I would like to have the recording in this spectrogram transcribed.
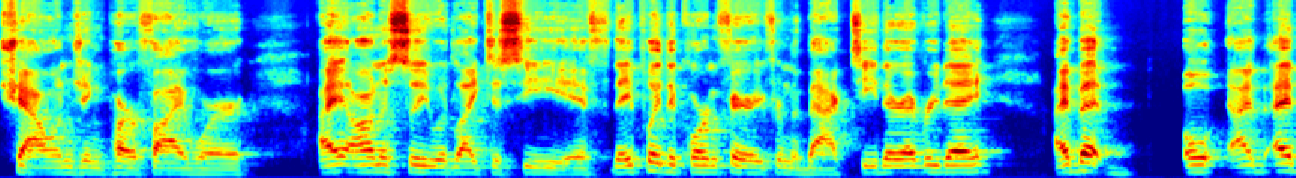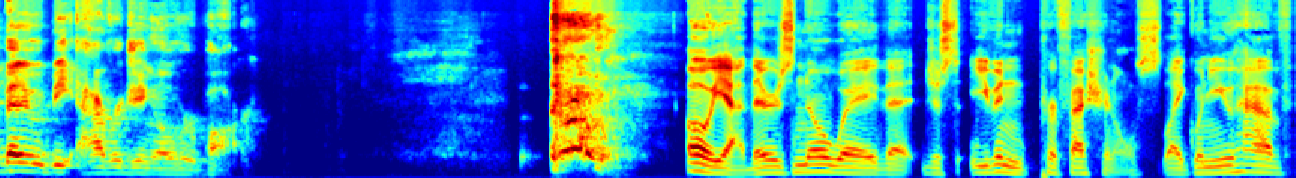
challenging par five where I honestly would like to see if they played the Korn Ferry from the back tee there every day. I bet. Oh, I, I bet it would be averaging over par. oh yeah, there's no way that just even professionals like when you have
